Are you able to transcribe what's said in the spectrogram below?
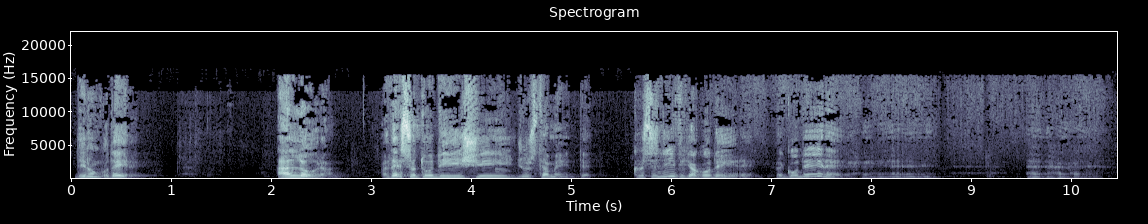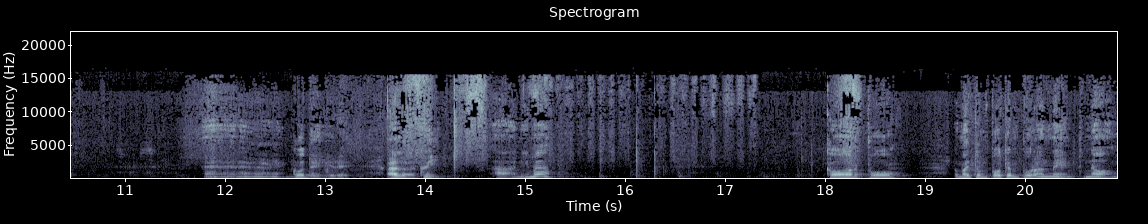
di non godere. Allora, adesso tu dici giustamente, cosa significa godere? Per godere, godere. Allora, qui anima, corpo, lo metto un po' temporalmente, no,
